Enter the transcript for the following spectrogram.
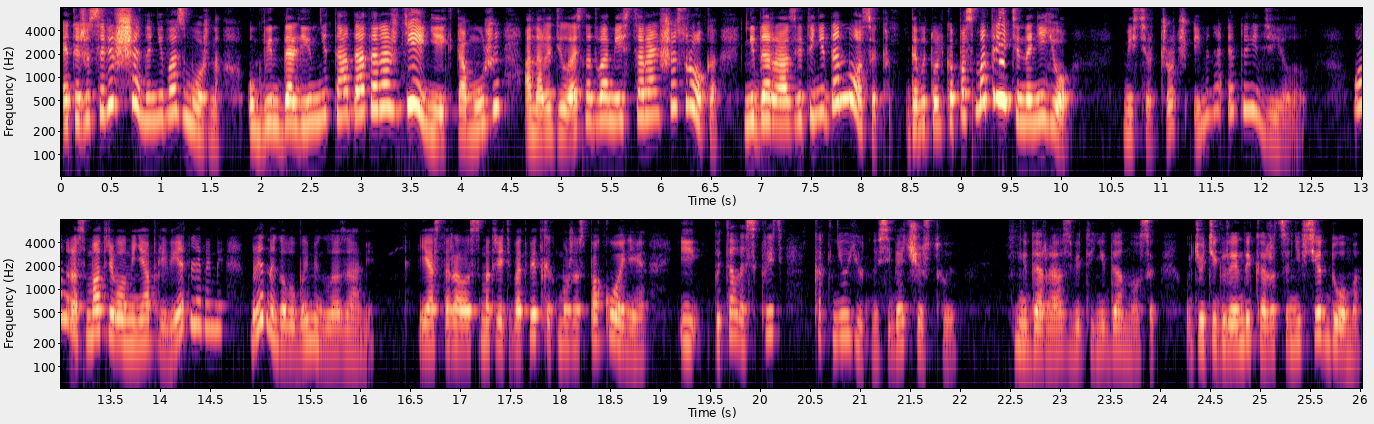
«Это же совершенно невозможно! У Гвиндолин не та дата рождения, и к тому же она родилась на два месяца раньше срока. Недоразвитый недоносок! Да вы только посмотрите на нее!» Мистер Джордж именно это и делал. Он рассматривал меня приветливыми, бледно-голубыми глазами. Я старалась смотреть в ответ как можно спокойнее и пыталась скрыть, как неуютно себя чувствую. Недоразвитый недоносок. У тети Гленды, кажется, не все дома.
